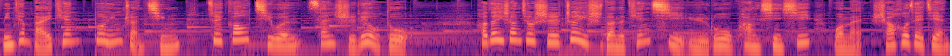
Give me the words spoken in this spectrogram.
明天白天多云转晴，最高气温三十六度。好的，以上就是这一时段的天气与路况信息，我们稍后再见。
